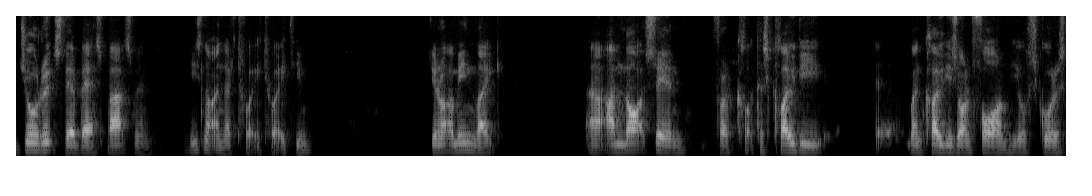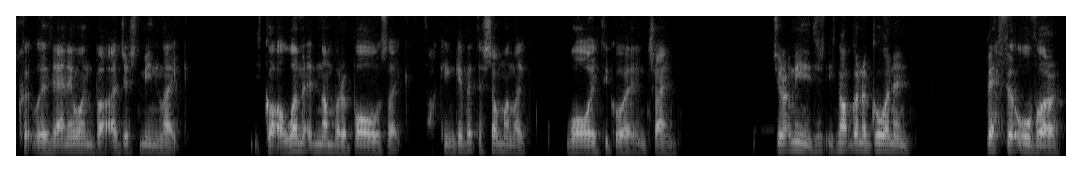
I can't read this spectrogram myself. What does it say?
Joe Root's their best batsman. He's not in their 2020 team. Do you know what I mean? Like I'm not saying for because Cloudy, uh, when Cloudy's on form, he'll score as quickly as anyone. But I just mean like he's got a limited number of balls. Like fucking give it to someone like Wally to go out and try and. Do you know what I mean? He's- not going to go in and biff it over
